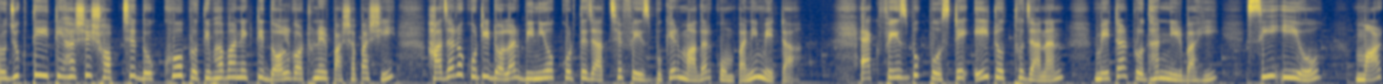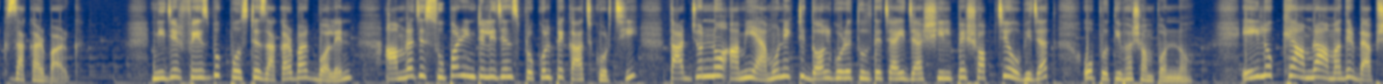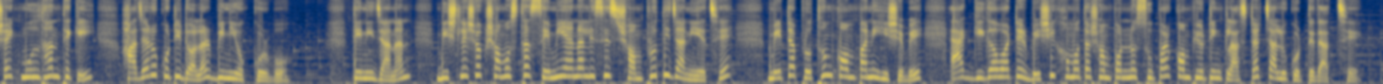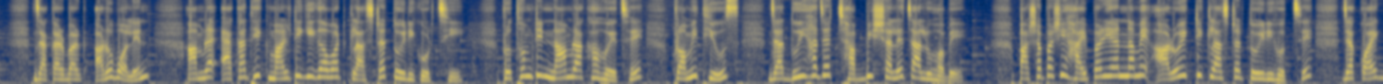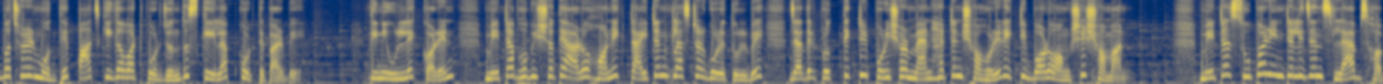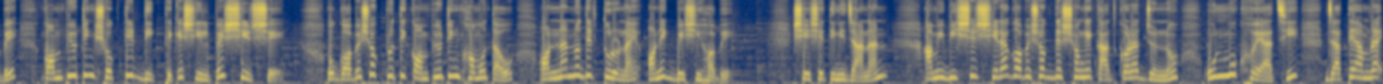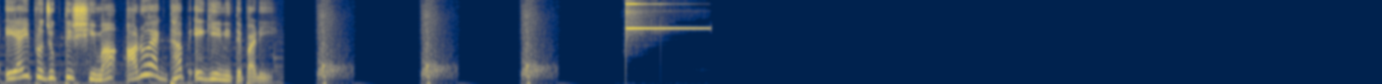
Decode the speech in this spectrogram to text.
প্রযুক্তি ইতিহাসে সবচেয়ে দক্ষ ও প্রতিভাবান একটি দল গঠনের পাশাপাশি হাজারো কোটি ডলার বিনিয়োগ করতে যাচ্ছে ফেসবুকের মাদার কোম্পানি মেটা। এক ফেসবুক পোস্টে এই তথ্য জানান, মেটার প্রধান নির্বাহী, সিইও মার্ক জাকারবার্গ। নিজের ফেসবুক পোস্টে জাকারবার্গ বলেন, আমরা যে সুপার ইন্টেলিজেন্স প্রকল্পে কাজ করছি, তার জন্য আমি এমন একটি দল গড়ে তুলতে চাই যা শিল্পে সবচেয়ে অভিজাত ও প্রতিভাসম্পন্ন। এই লক্ষ্যে আমরা আমাদের ব্যবসায়িক মূলধন থেকেই হাজারো কোটি ডলার বিনিয়োগ করব। তিনি জানান, বিশ্লেষক সংস্থা সেমি অ্যানালিসিস সম্প্রতি জানিয়েছে, মেটা প্রথম কোম্পানি হিসেবে এক গিগাওয়াটের বেশি ক্ষমতাসম্পন্ন সুপার কম্পিউটিং ক্লাস্টার চালু করতে যাচ্ছে। জাকারবার্গ আরও বলেন, আমরা একাধিক মাল্টি গিগাওয়াট ক্লাস্টার তৈরি করছি। প্রথমটির নাম রাখা হয়েছে প্রমিথিউস, যা দুই হাজার ছাব্বিশ সালে চালু হবে। পাশাপাশি হাইপারিয়ান নামে আরও একটি ক্লাস্টার তৈরি হচ্ছে, যা কয়েক বছরের মধ্যে পাঁচ গিগাওয়াট পর্যন্ত স্কেল আপ করতে পারবে। তিনি উল্লেখ করেন, মেটা ভবিষ্যতে আরও অনেক টাইটান ক্লাস্টার গড়ে তুলবে, যাদের প্রত্যেকটির পরিসর ম্যানহ্যাটন শহরের একটি বড় অংশের সমান। মেটা সুপার ইন্টেলিজেন্স ল্যাবস হবে কম্পিউটিং শক্তির দিক থেকে শিল্পের শীর্ষে, ও গবেষক প্রতি কম্পিউটিং ক্ষমতাও অন্যান্যদের তুলনায় অনেক বেশি হবে। শেষে তিনি জানান, আমি বিশ্বের সেরা গবেষকদের সঙ্গে কাজ করার জন্য উন্মুখ হয়ে আছি যাতে আমরা এআই প্রযুক্তির সীমা আরও এক ধাপ এগিয়ে নিতে পারি।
